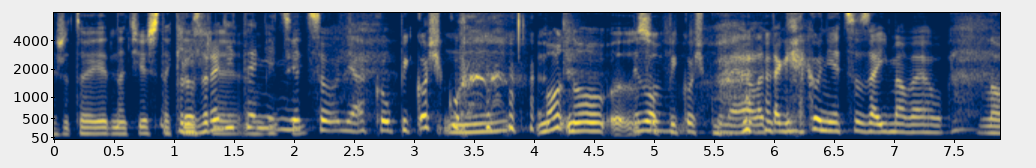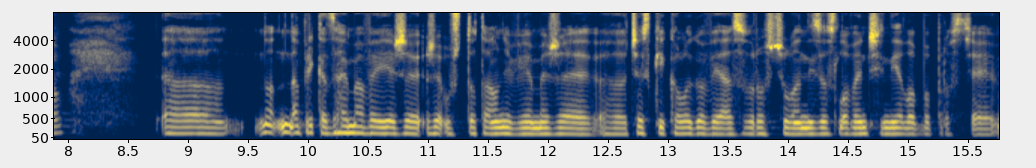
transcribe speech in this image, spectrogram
Takže to je jedna tiež z takých Prozradíte ambícií. něco, nějakou pikošku? Mm, no, no, Nebo pikošku ne, ale tak jako něco zajímavého. No. No, napríklad zaujímavé je, že, že už totálne vieme, že e, českí kolegovia sú rozčulení zo Slovenčiny, lebo proste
